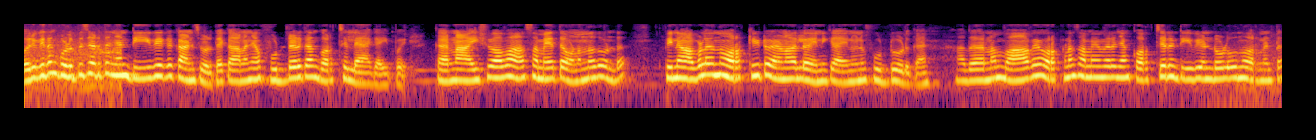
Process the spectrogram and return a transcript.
ഒരുവിധം കുളിപ്പിച്ചെടുത്ത് ഞാൻ ടി വി ഒക്കെ കാണിച്ചു കൊടുത്തേ. കാരണം ഞാൻ ഫുഡ് എടുക്കാൻ കുറച്ച് ലാഗായി പോയി. കാരണം ഐശ്വാവ ആ സമയത്ത് ഉണർന്നതുകൊണ്ട് പിന്നെ അവളെ ഉറക്കിയിട്ട് വേണമല്ലോ എനിക്ക് അതിനു ഫുഡ് കൊടുക്കാൻ. അത് കാരണം വാവേ ഉറക്കണ സമയം വരെ ഞാൻ കുറച്ച് നേരം ടി വി ഉണ്ടോളൂ എന്ന് പറഞ്ഞിട്ട്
